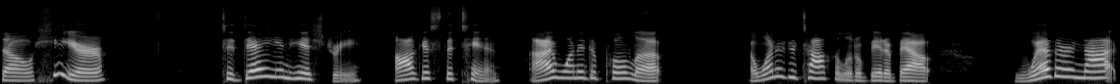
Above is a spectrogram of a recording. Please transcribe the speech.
So here today in history, August the 10th, I wanted to pull up I wanted to talk a little bit about whether or not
